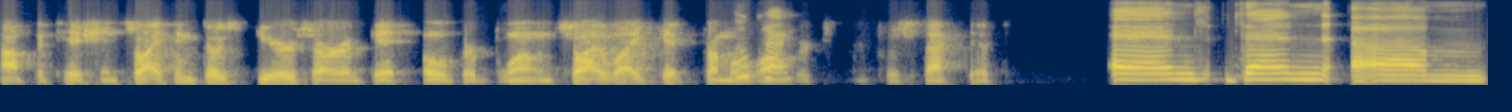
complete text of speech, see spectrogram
competition. So I think those fears are a bit overblown. So I like it from a okay. longer term perspective. And then, um,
